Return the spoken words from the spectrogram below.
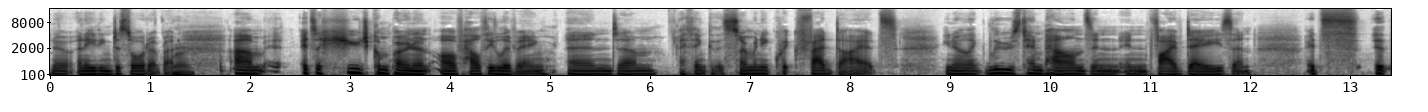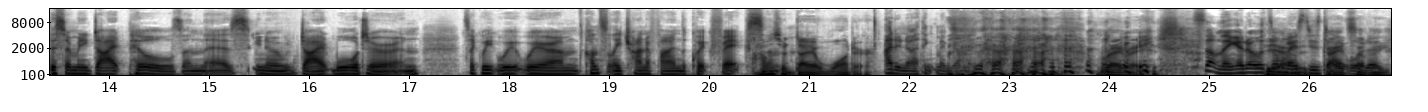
you know, an eating disorder. But Right. um, it- it's a huge component of healthy living. And um, I think there's so many quick fad diets, you know, like lose 10 pounds in, in five days. And it's, it, there's so many diet pills and there's, you know, diet water. And it's like we, we, we're um, constantly trying to find the quick fix. How is there diet water? I don't know. I think maybe I'm right, right. something. It, it's Yeah, almost is diet diet water. something.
